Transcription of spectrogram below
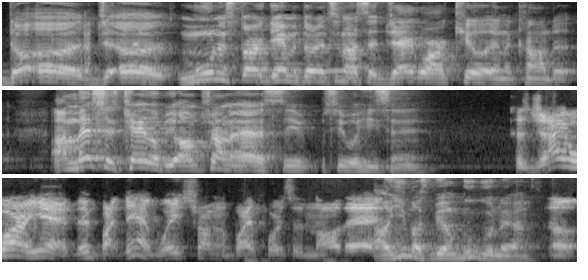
Do- uh, J- uh, Moon and Star Gaming donated tonight. Said Jaguar kill Anaconda. I messaged Caleb, y'all. I'm trying to ask, see, see what he's saying. Because Jaguar, yeah, they they have way stronger bite forces and all that. Oh, you must be on Google now. So-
